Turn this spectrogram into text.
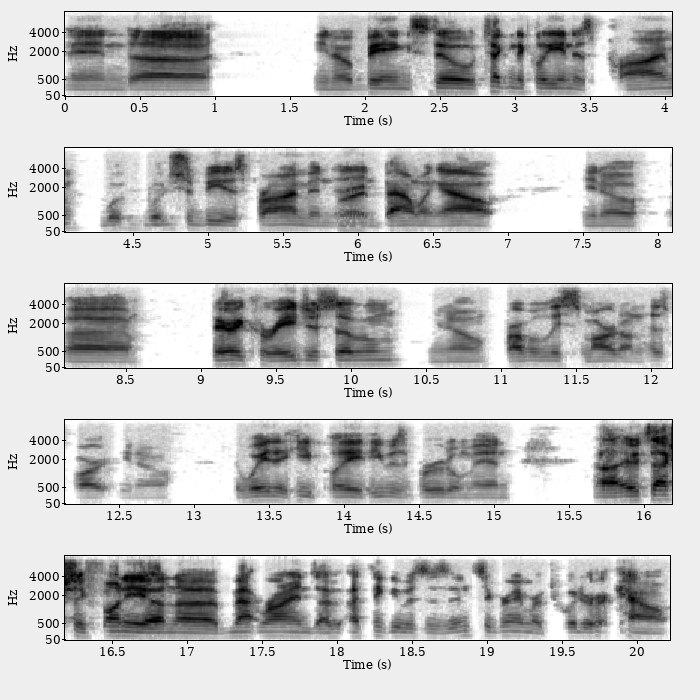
and uh, you know, being still technically in his prime, what what should be his prime, and, Right. and bowing out. You know, uh, very courageous of him. You know, probably smart on his part. You know, the way that he played, he was brutal, man. Uh, it's actually funny on uh, Matt Ryan's, I, I think it was his Instagram or Twitter account.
